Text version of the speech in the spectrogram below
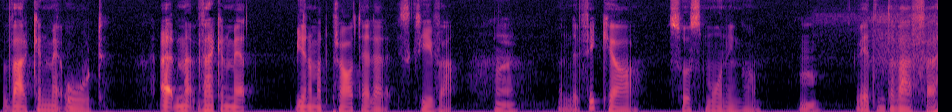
varken med ord, äh, med, varken med att, genom att prata eller skriva. Nej. Men det fick jag så småningom. Mm. Vet inte varför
